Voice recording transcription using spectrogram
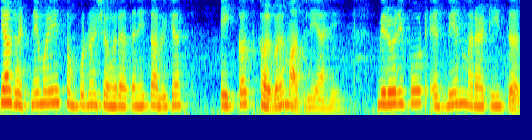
या घटनेमुळे संपूर्ण शहरात आणि तालुक्यात एकच खळबळ माजली आहे. Bureau report S B N Marathi Jath.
